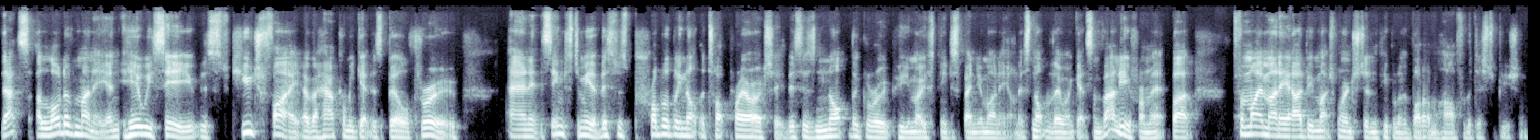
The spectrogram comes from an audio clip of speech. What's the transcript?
that's a lot of money. And here we see this huge fight over how can we get this bill through. And it seems to me that this was probably not the top priority. This is not the group who you most need to spend your money on. It's not that they won't get some value from it, but for my money, I'd be much more interested in people in the bottom half of the distribution.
